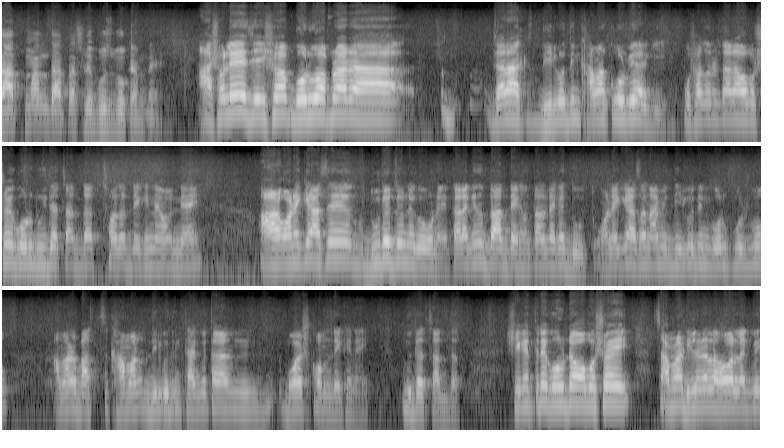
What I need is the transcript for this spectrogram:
জাত মান দাঁত আসলে বুঝব কেমনে? আসলে যেসব গরু আপনার যারা দীর্ঘদিন খামার করবে আর কি প্রশাসনে তারা অবশ্যই গরু দুই দাঁত চার দাঁত ছ দাঁত দেখে নেয়। আর অনেকে আছে দুধের জন্য গরু নেয় তারা কিন্তু দাঁত দেখে না তারা দেখে দুধ। অনেকে আছেন আমি দীর্ঘদিন গরু পুষবো আমার বাচ্চা খামার দীর্ঘদিন থাকবে তারা বয়স কম দেখে নেয় দুধ দাঁত চার দাঁত। সেক্ষেত্রে গরুটা অবশ্যই চামড়া ঢিলা ঢালা হওয়া লাগবে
